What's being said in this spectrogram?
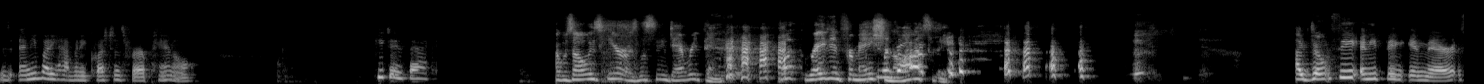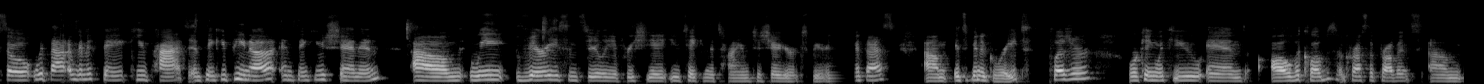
Does anybody have any questions for our panel? PJ's back. I was always here. I was listening to everything. what great information, oh honestly. I don't see anything in there. So with that, I'm going to thank you, Pat, and thank you, Pina, and thank you, Shannon. Um, we very sincerely appreciate you taking the time to share your experience with us. Um, it's been a great pleasure working with you and all the clubs across the province um,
